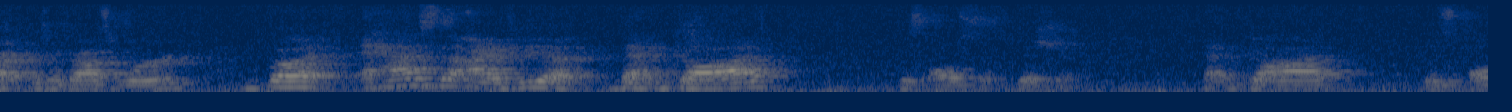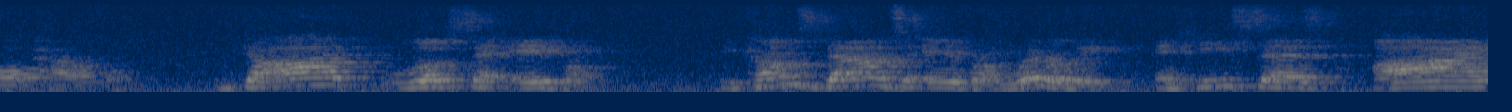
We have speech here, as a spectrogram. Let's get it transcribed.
chapters in God's word, but it has the idea that God is all sufficient, that God is all powerful. God looks at Abram. He comes down to Abram literally, and he says, I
